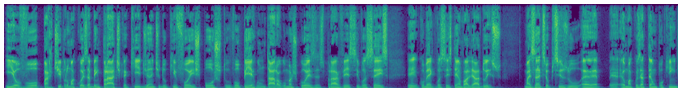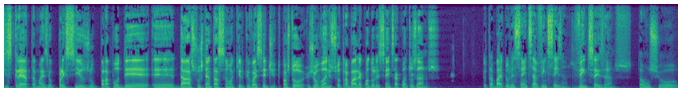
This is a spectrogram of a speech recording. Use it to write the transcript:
e eu vou partir para uma coisa bem prática aqui diante do que foi exposto. Vou perguntar algumas coisas para ver se vocês, eh, como é que vocês têm avaliado isso. Mas antes eu preciso, é, é, é uma coisa até um pouquinho discreta, mas eu preciso para poder é, dar sustentação àquilo que vai ser dito. Pastor Giovanni, o senhor trabalha com adolescentes há quantos anos? Eu trabalho com adolescentes há 26 anos. 26 anos. Então o senhor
